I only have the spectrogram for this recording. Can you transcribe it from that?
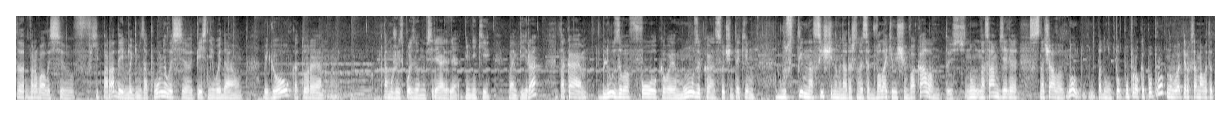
э, ворвалась э, в хит-парады и многим запомнилась песней «Way Down We Go», которая к тому же использована в сериале «Дневники вампира». Такая блюзово-фолковая музыка с очень таким густым, насыщенным, иногда, что называется, обволакивающим вокалом. То есть, ну, на самом деле, сначала, ну, подумал, поп-рок и поп-рок, ну, во-первых, сама вот эта,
